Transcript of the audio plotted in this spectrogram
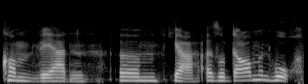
kommen werden. Ähm, ja, also Daumen hoch.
